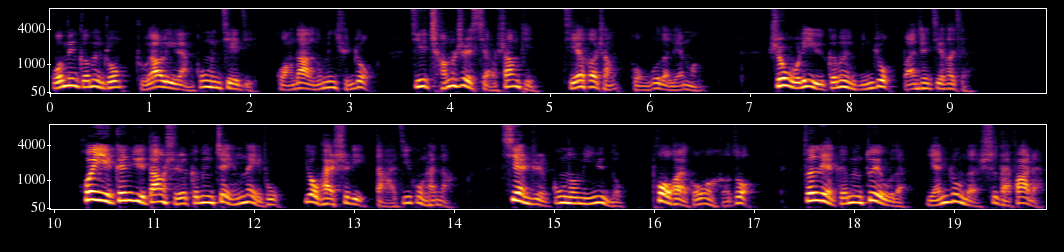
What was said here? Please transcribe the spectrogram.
国民革命中主要力量工人阶级、广大的农民群众及城市小商品结合成巩固的联盟。使武力与革命民众完全结合起来。会议根据当时革命阵营内部右派势力打击共产党、限制工农民运动、破坏国共合作、分裂革命队伍的严重的事态发展，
